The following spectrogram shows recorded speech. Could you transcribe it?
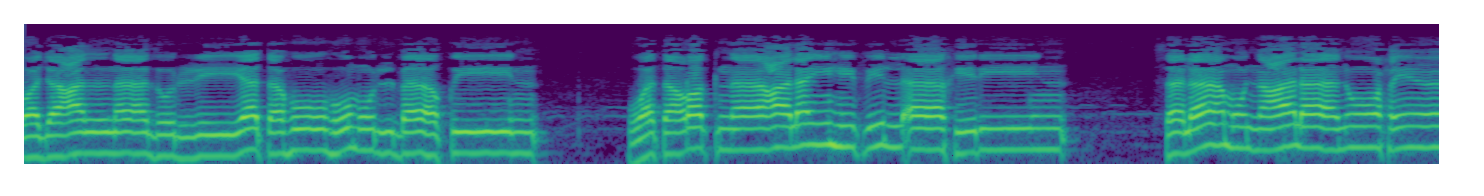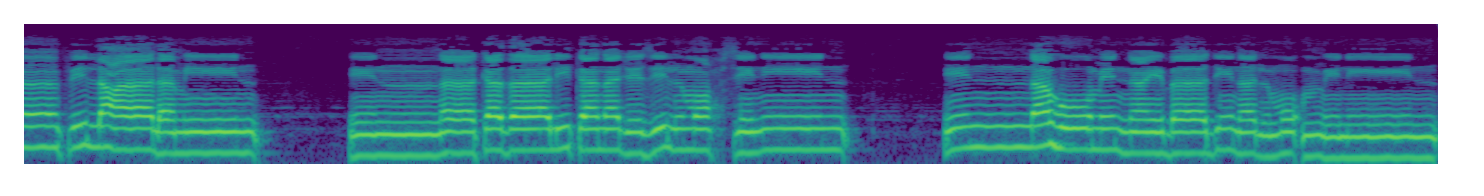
وجعلنا ذريته هم الباقين وتركنا عليه في الآخرين سلام على نوح في العالمين إنا كذلك نجزي المحسنين إنه من عبادنا المؤمنين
